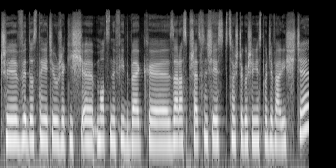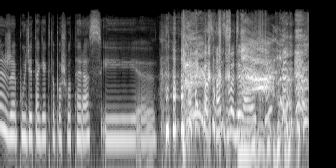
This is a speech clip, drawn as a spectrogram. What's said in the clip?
Czy wy dostajecie już jakiś e, mocny feedback e, zaraz przed? W sensie jest coś, czego się nie spodziewaliście, że pójdzie tak, jak to poszło teraz i... E... Kocan, spodziewałeś?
